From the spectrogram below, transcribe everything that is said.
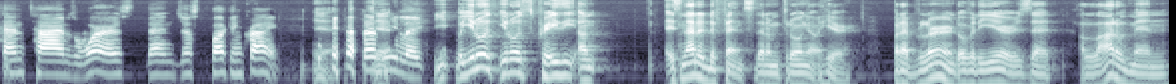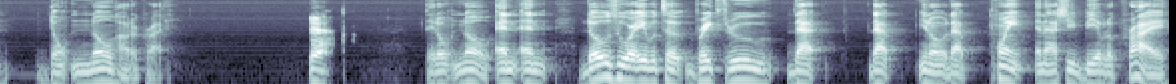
ten times worse than just fucking crying. Yeah, you know what yeah. I mean? Like, but you know, you know, it's crazy. Um, it's not a defense that I'm throwing out here, but I've learned over the years that a lot of men don't know how to cry. Yeah, they don't know, and and those who are able to break through that that you know that point and actually be able to cry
